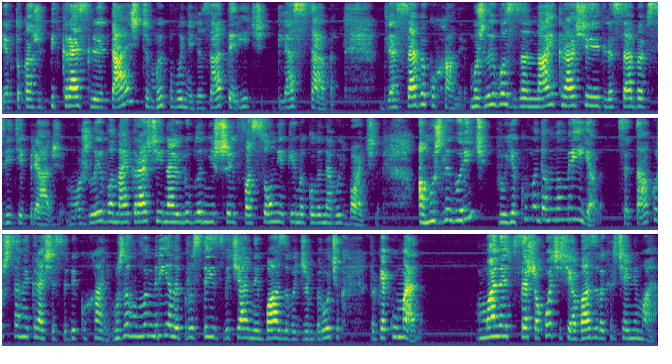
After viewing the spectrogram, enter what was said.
як то кажуть, підкреслює те, що ми повинні в'язати річ для себе, для себе коханої, можливо, з найкращої для себе в світі пряжі, можливо, найкращий, найулюбленіший фасон, який ми коли-небудь бачили. А можливо, річ, про яку ми давно мріяли. Це також все найкраще собі кохання. Можливо, ви мріяли простий, звичайний базовий джемперочок, так як у мене. У мене все, що хочеш, а базових речей немає.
